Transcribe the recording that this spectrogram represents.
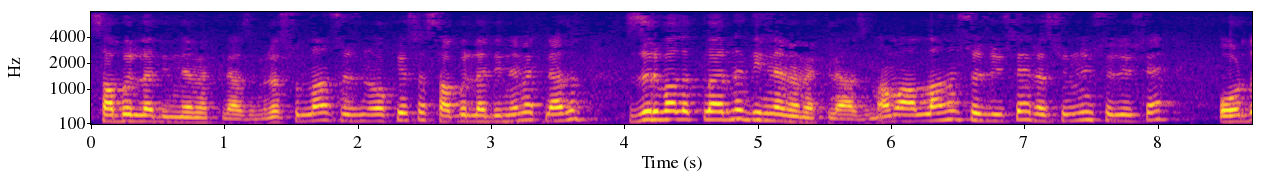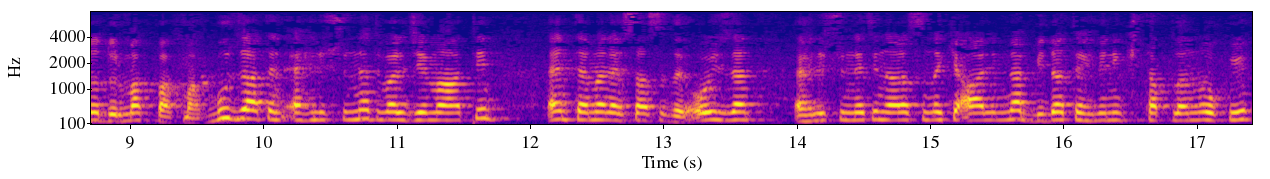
sabırla dinlemek lazım. Resulullah'ın sözünü okuyorsa sabırla dinlemek lazım. Zırvalıklarını dinlememek lazım. Ama Allah'ın sözü ise, Resulünün sözü ise orada durmak bakmak. Bu zaten ehli sünnet vel cemaatin en temel esasıdır. O yüzden ehli sünnetin arasındaki alimler bidat ehlinin kitaplarını okuyup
